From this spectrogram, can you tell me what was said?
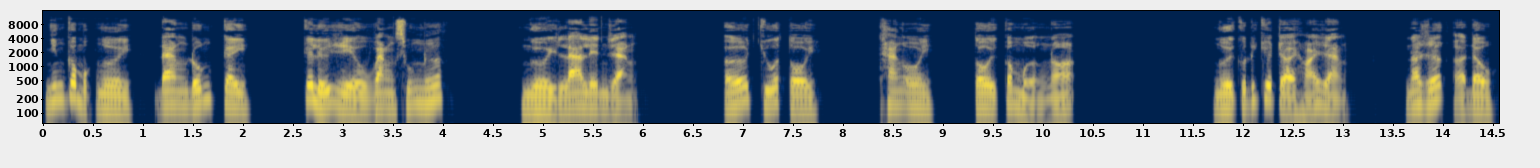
Nhưng có một người đang đốn cây, cái lưỡi rìu văng xuống nước. Người la lên rằng, ớ chúa tôi, thang ôi, tôi có mượn nó. Người của Đức Chúa Trời hỏi rằng, nó rớt ở đâu?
